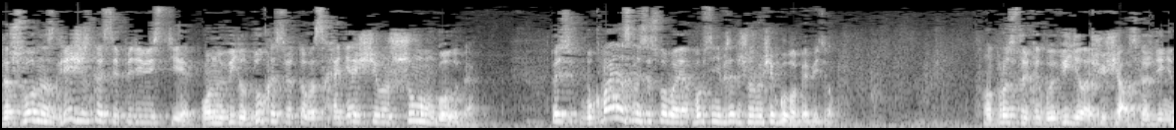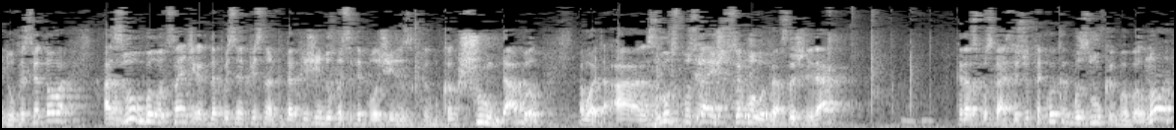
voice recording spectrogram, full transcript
Дословно с греческого, если перевести, он увидел Духа Святого, сходящего шумом голубя. То есть, буквально в смысле слова, вовсе не обязательно, что он вообще голубя видел. Он просто как бы видел, ощущал схождение Духа Святого, а звук был, вот знаете, как, допустим, написано, когда крещение Духа Святого получили, как, бы, как шум, да, был, вот, а звук спускающегося голубя, слышали, да? Когда спускается. То есть вот такой как бы звук как бы был. Но,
